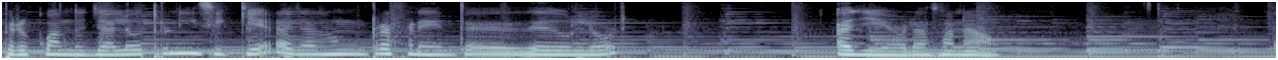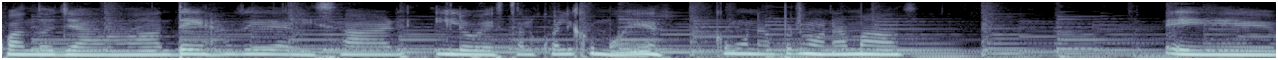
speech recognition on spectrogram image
Pero cuando ya el otro ni siquiera ya es un referente de, dolor, allí habrá sanado. Cuando ya dejas de idealizar y lo ves tal cual y como es, como una persona más, eh,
